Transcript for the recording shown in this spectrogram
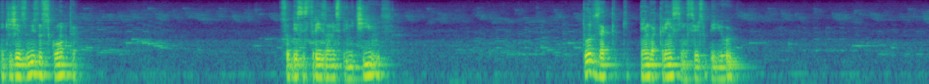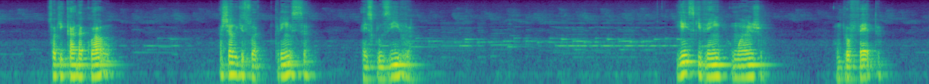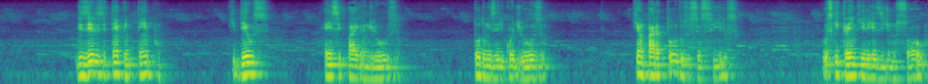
em que Jesus nos conta sobre esses três homens primitivos, todos tendo a crença em um ser superior. Só que cada qual achando que sua crença é exclusiva. E eis que vem um anjo, um profeta, dizer-lhes de tempo em tempo que Deus é esse Pai grandioso, todo misericordioso, que ampara todos os seus filhos, os que creem que Ele reside no sol,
